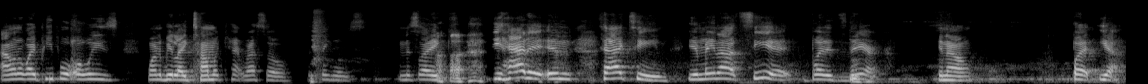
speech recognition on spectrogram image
I don't know why people always want to be like Tama can't wrestle the singles. And it's like he had it in tag team. You may not see it, but it's there, you know. But yeah.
